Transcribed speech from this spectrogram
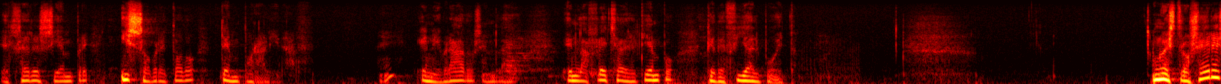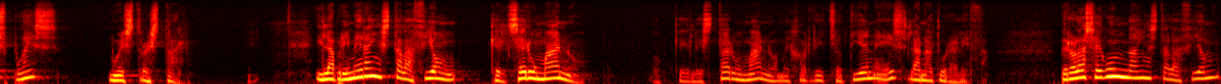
el ser es siempre y sobre todo temporalidad. ¿eh? Enhebrados en la, en la flecha del tiempo que decía el poeta. Nuestro ser es, pues, nuestro estar. Y la primera instalación que el ser humano, o que el estar humano, mejor dicho, tiene es la naturaleza. Pero la segunda instalación,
